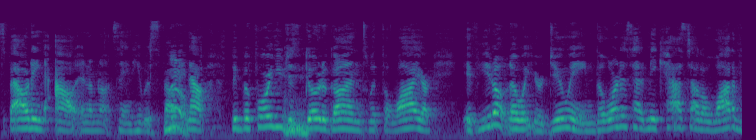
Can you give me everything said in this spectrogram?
spouting out. And I'm not saying he was spouting No. out, but before you just go to guns with the liar, if you don't know what you're doing, the Lord has had me cast out a lot of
